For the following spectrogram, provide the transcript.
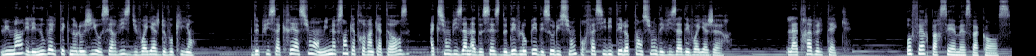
l'humain et les nouvelles technologies au service du voyage de vos clients. Depuis sa création en 1994, Action Visa n'a de cesse de développer des solutions pour faciliter l'obtention des visas des voyageurs. La Travel Tech. Offert par CMS Vacances.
